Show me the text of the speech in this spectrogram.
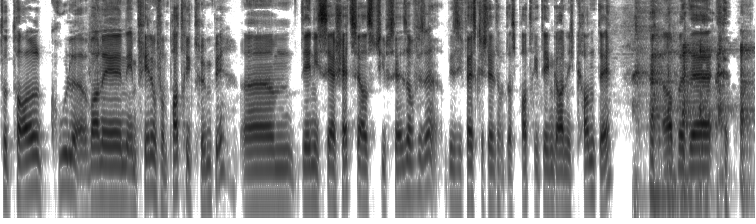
total cool, war eine, Empfehlung von Patrick Trümpi, ähm, den ich sehr schätze als Chief Sales Officer, bis ich festgestellt habe, dass Patrick den gar nicht kannte. Aber der,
